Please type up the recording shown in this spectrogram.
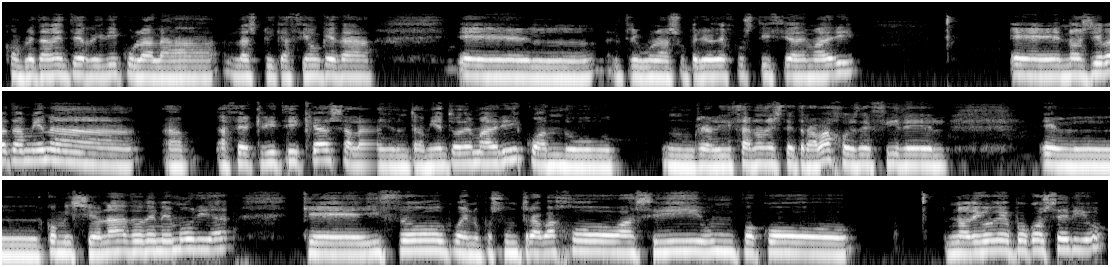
completamente ridícula la, la explicación que da el, el, Tribunal Superior de Justicia de Madrid, eh, nos lleva también a, hacer críticas al Ayuntamiento de Madrid cuando mm, realizaron este trabajo, es decir, el, comisionado de memoria que hizo, bueno, pues un trabajo así un poco, no digo que poco serio,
